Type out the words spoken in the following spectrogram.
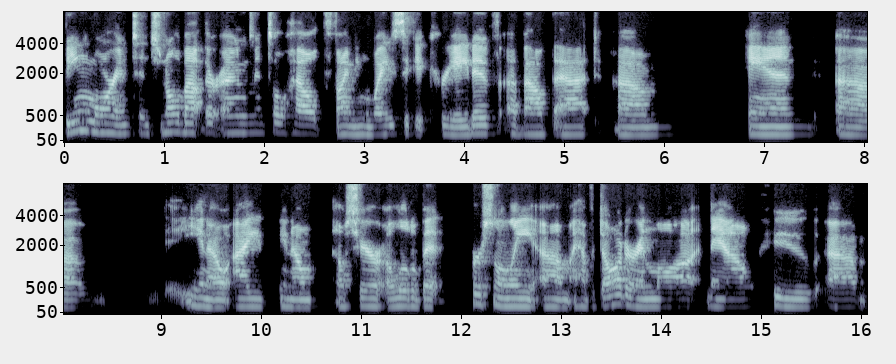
being more intentional about their own mental health, finding ways to get creative about that. Um, and, uh, you know, I, you know, I'll share a little bit personally. Um, I have a daughter in law now who um,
